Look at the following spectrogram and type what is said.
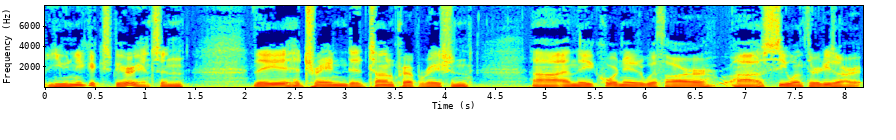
unique experience, and they had trained, a ton of preparation, uh, and they coordinated with our uh, C-130s, our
